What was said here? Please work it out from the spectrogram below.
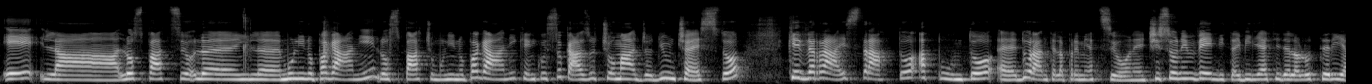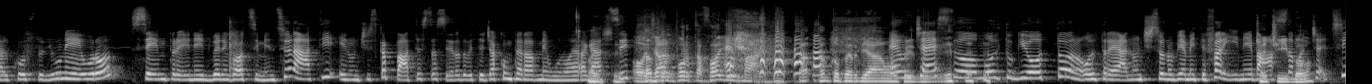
e la- lo spazio, l- il Mulino Pagani, lo spaccio Mulino Pagani, che in questo caso ci omaggia di un cesto che verrà estratto appunto eh, durante la premiazione. Ci sono in vendita i biglietti della lotteria al costo di un euro, sempre nei due negozi menzionati, e non ci scappate, stasera dovete già comprarne uno, eh ragazzi. sì. Ho Tanto- già il portafoglio in mano. Ta- tanto perdiamo. È un quindi- cesto molto ghiotto, oltre a non ci sono ovviamente farine C'è basta, cibo? ma c'è sì,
